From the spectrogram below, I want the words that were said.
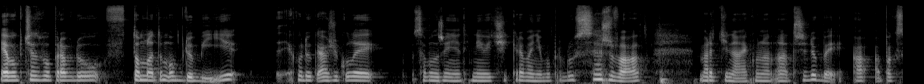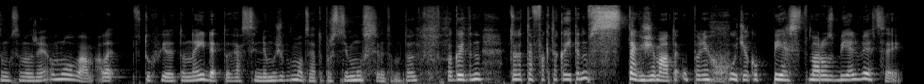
já občas opravdu v tomhle období jako dokážu kvůli samozřejmě ty největší kraveně opravdu seřvat Martina jako na, na tři doby a, a pak se mu samozřejmě omlouvám, ale v tu chvíli to nejde, to já si nemůžu pomoct, já to prostě musím, tam ten, takový ten, to, to, fakt takový ten vztek, že máte úplně chuť jako pěstma rozbíjet věci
